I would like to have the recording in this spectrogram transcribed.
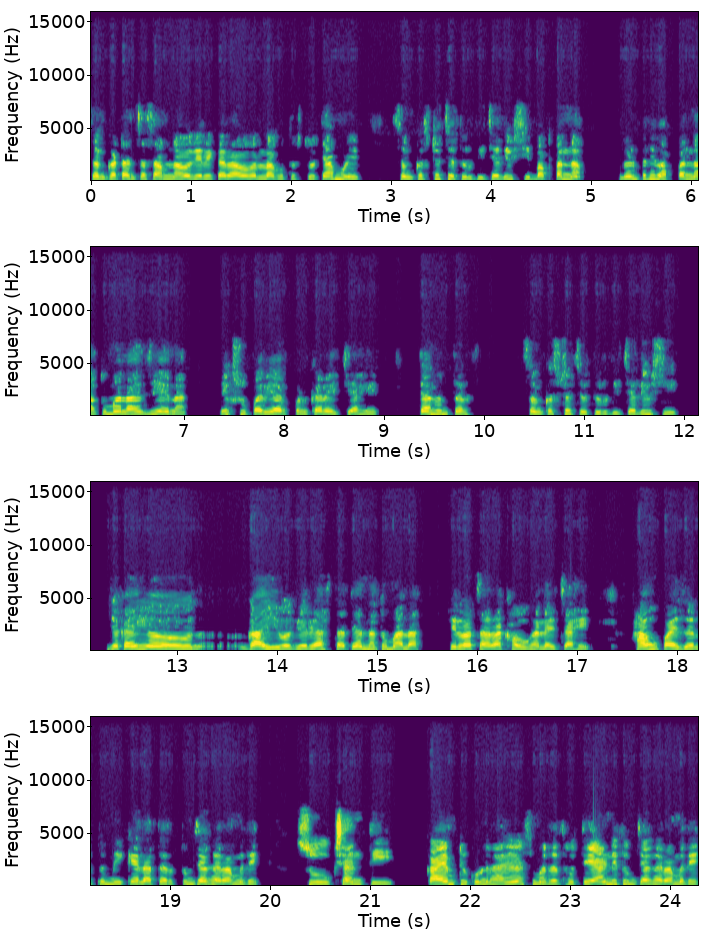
संकटांचा सामना वगैरे करावा लागत असतो. त्यामुळे संकष्ट चतुर्थीच्या दिवशी बाप्पांना गणपती बाप्पांना तुम्हाला जी आहे ना एक सुपारी अर्पण करायची आहे. त्यानंतर संकष्ट चतुर्थीच्या दिवशी जे काही गायी वगैरे असतात त्यांना तुम्हाला हिरवा चारा खाऊ घालायचा आहे. हा उपाय जर तुम्ही केला तर तुमच्या घरामध्ये सुख शांती कायम टिकून राहण्यास मदत होते आणि तुमच्या घरामध्ये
